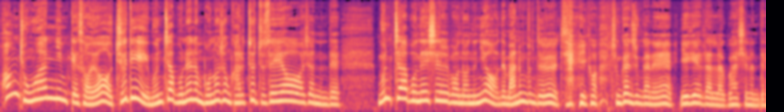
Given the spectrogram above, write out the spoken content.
황종환 님께서요, 주디, 문자 보내는 번호 좀 가르쳐 주세요 하셨는데, 문자 보내실 번호는요, 네, 많은 분들, 이거 중간중간에 얘기해 달라고 하시는데,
